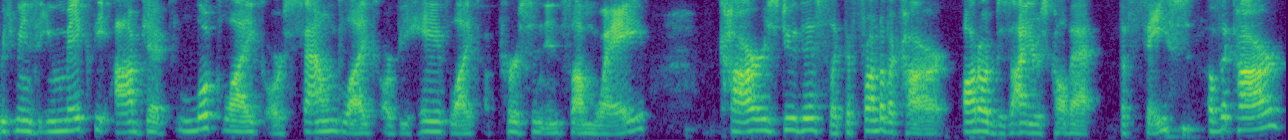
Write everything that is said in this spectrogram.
which means that you make the object look like or sound like or behave like a person in some way. Cars do this, like the front of a car. Auto designers call that the face of the car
